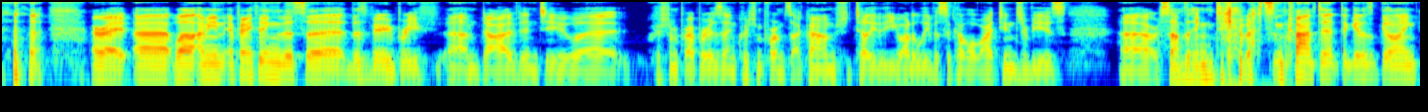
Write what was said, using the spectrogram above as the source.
All right. Uh, well, I mean, if anything, this uh, this very brief um, dive into uh, Christian preppers and ChristianForums.com should tell you that you ought to leave us a couple of iTunes reviews uh, or something to give us some content to get us going.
